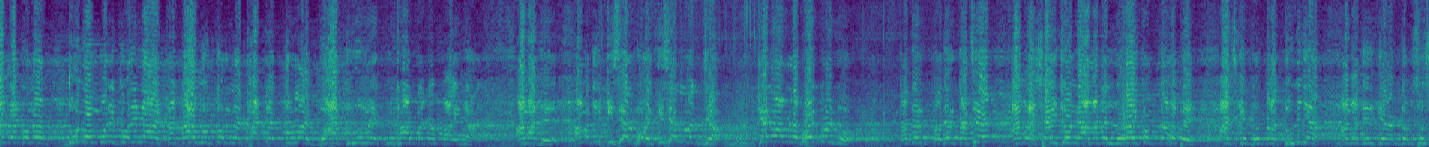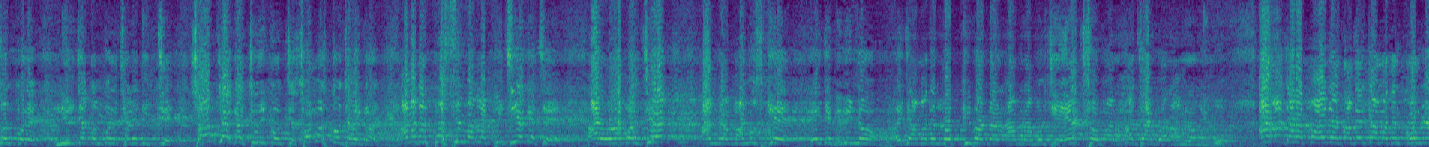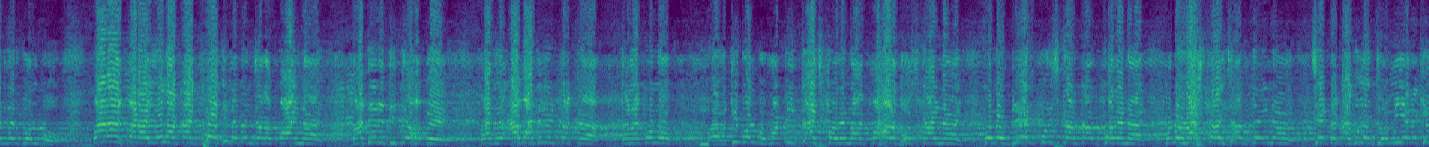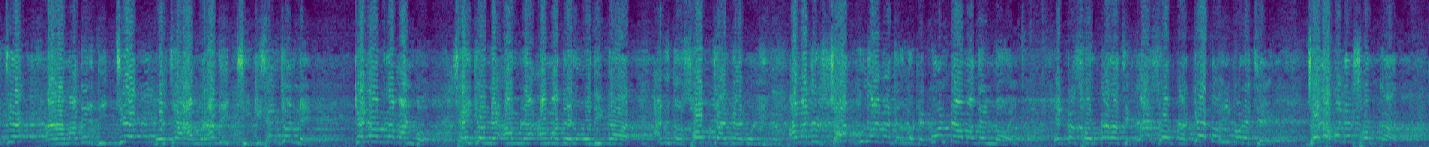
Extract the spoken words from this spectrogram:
আমরা কোনো দু নম্বরই করি না টাকা লুট করি না খাটের তোলায় বাথরুমে কোথাও টাকা পাই না আমাদের আমাদের কিসের ভয়, কিসের লজ্জা? কেন আমরা ভয় করব? তাদের তাদের কাছে সেই জন্য আমাদের লড়াই করতে হবে। আজকে গোটা দুনিয়া আমাদেরকে একদম শোষণ করে, নির্যাতন করে ছেড়ে দিচ্ছে। সব জায়গায় চুরি করছে, সমস্ত জায়গায়। আমাদের পশ্চিম বাংলা পিছিয়ে গেছে। আর ওরা বলছে, আমরা মানুষকে এই যে বিভিন্ন, এই যে আমাদের লক্ষ্মী ভান্ডার আমরা বলছি একশো বার, হাজার বার আমরা নিব। আরও কমরেডদের বলব, পাড়ায় পাড়ায়, এলাকায় খোঁজ নেবেন যারা পায় নাই। তাদের দিতে হবে, তাদের আমাদের টাকা। তারা কোনো কি বলব মাটির কাজ করে নাই, পাহাড় ধসকায় নাই, কোনো ড্রেন পরিষ্কার করে নাই, কোনো রাস্তায় ঝাঁপ দেয় নাই। সে টাকাগুলো জমিয়ে রেখেছে আর আমাদের দিচ্ছে, বলছে আমরা দিচ্ছি। কিসের আমাদের অধিকার। আমি তো সব জায়গায় বলি, আমাদের সবগুলো আমাদের বটে কোনটা আমাদের নয়? একটা সরকার আছে, কার সরকার? কে তৈরি করেছে? জনগণের সরকার।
